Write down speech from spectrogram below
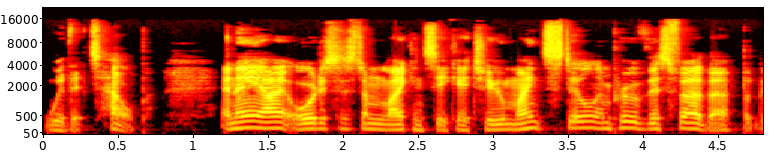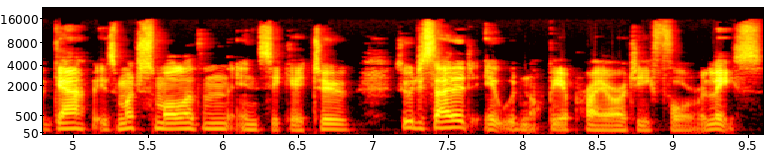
with its help. An AI order system like in CK2 might still improve this further, but the gap is much smaller than in CK2, so we decided it would not be a priority for release.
